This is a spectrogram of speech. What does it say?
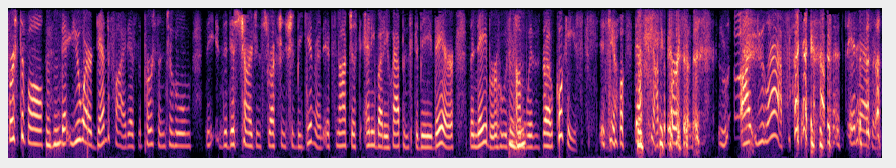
First of all, mm-hmm. that you are identified as the person to whom the, the discharge instruction should be given. It's not just anybody who happens to be there, the neighbor who's mm-hmm. come with uh, cookies. It's, you know, that's not the person. I, you laugh. it happens. It happens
